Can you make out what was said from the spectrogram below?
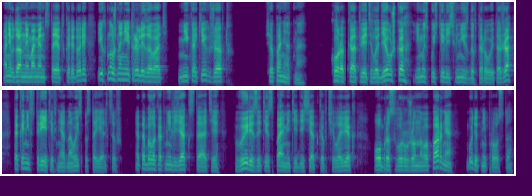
они в данный момент стоят в коридоре, их нужно нейтрализовать. Никаких жертв». «Все понятно», Коротко ответила девушка, и мы спустились вниз до второго этажа, так и не встретив ни одного из постояльцев. Это было как нельзя кстати. Вырезать из памяти десятков человек образ вооруженного парня будет непросто.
